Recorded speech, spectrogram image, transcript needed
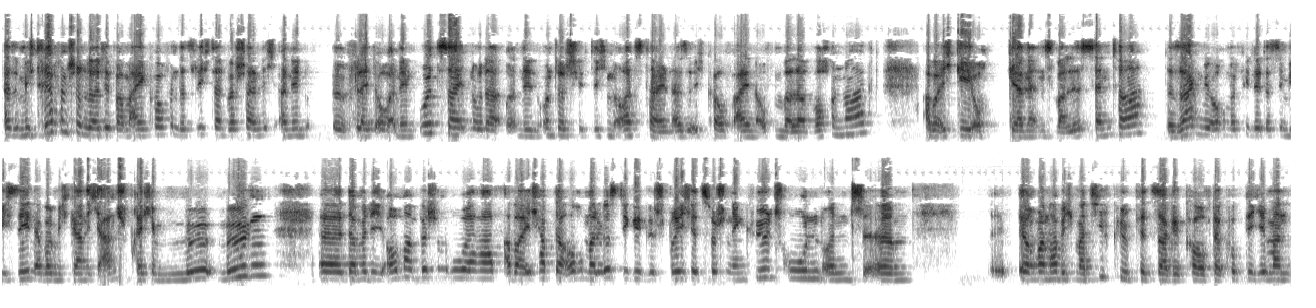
Also mich treffen schon Leute beim Einkaufen. Das liegt dann wahrscheinlich an den, äh, vielleicht auch an den Uhrzeiten oder an den unterschiedlichen Ortsteilen. Also ich kaufe ein auf dem Waller Wochenmarkt, aber ich gehe auch gerne ins Walle Center. Da sagen mir auch immer viele, dass sie mich sehen, aber mich gar nicht ansprechen mö mögen, äh, damit ich auch mal ein bisschen Ruhe habe. Aber ich habe da auch immer lustige Gespräche zwischen den Kühltruhen und ähm, irgendwann habe ich mal Tiefkühlpizza gekauft. Da guckte jemand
